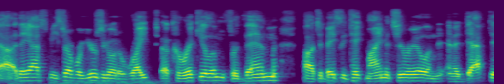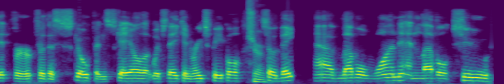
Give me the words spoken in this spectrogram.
uh, they asked me several years ago to write a curriculum for them uh, to basically take my material and, and adapt it for, for the scope and scale at which they can reach people. Sure. So they have level one and level two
